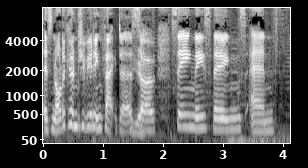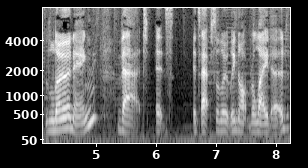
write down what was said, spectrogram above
is not a contributing factor. Yeah. So seeing these things and learning that it's it's absolutely not related,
